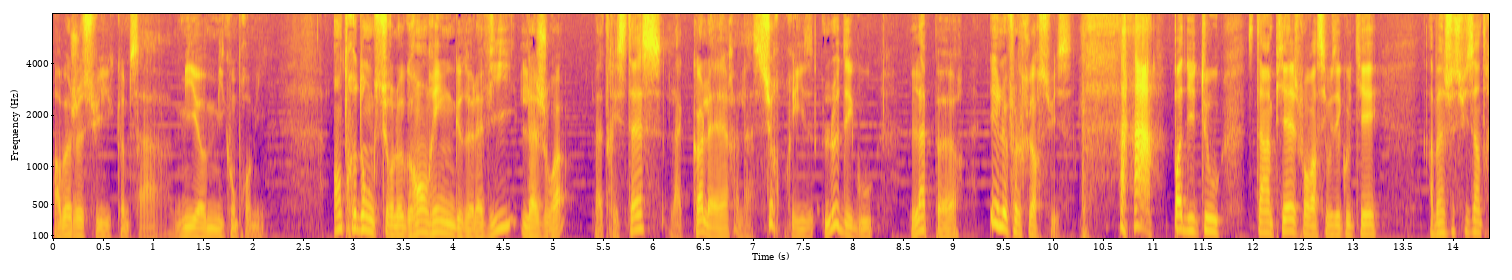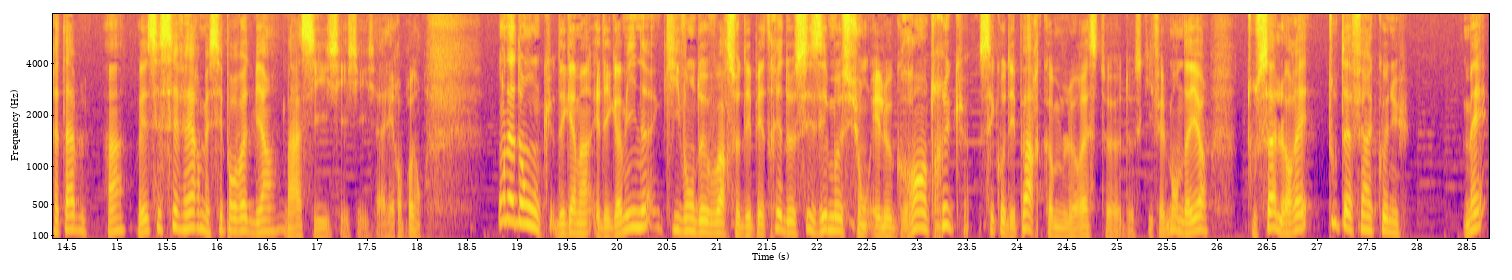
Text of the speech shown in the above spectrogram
Alors bah je suis comme ça, mi-homme, mi-compromis. Entre donc sur le grand ring de la vie la joie, la tristesse, la colère, la surprise, le dégoût, la peur et le folklore suisse. Haha, Pas du tout, c'était un piège pour voir si vous écoutiez. Ah ben je suis intraitable, hein? Oui, c'est sévère, mais c'est pour votre bien. Bah si, si, si, allez, reprenons. On a donc des gamins et des gamines qui vont devoir se dépêtrer de ces émotions. Et le grand truc, c'est qu'au départ, comme le reste de ce qui fait le monde d'ailleurs, tout ça leur est tout à fait inconnu. Mais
